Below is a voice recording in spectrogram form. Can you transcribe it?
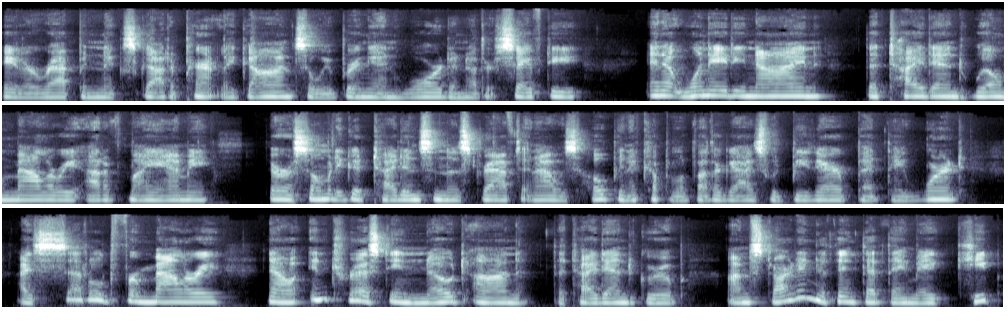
Taylor Rapp and Nick Scott apparently gone, so we bring in Ward, another safety. And at 189, the tight end Will Mallory out of Miami. There are so many good tight ends in this draft, and I was hoping a couple of other guys would be there, but they weren't. I settled for Mallory. Now, interesting note on the tight end group. I'm starting to think that they may keep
